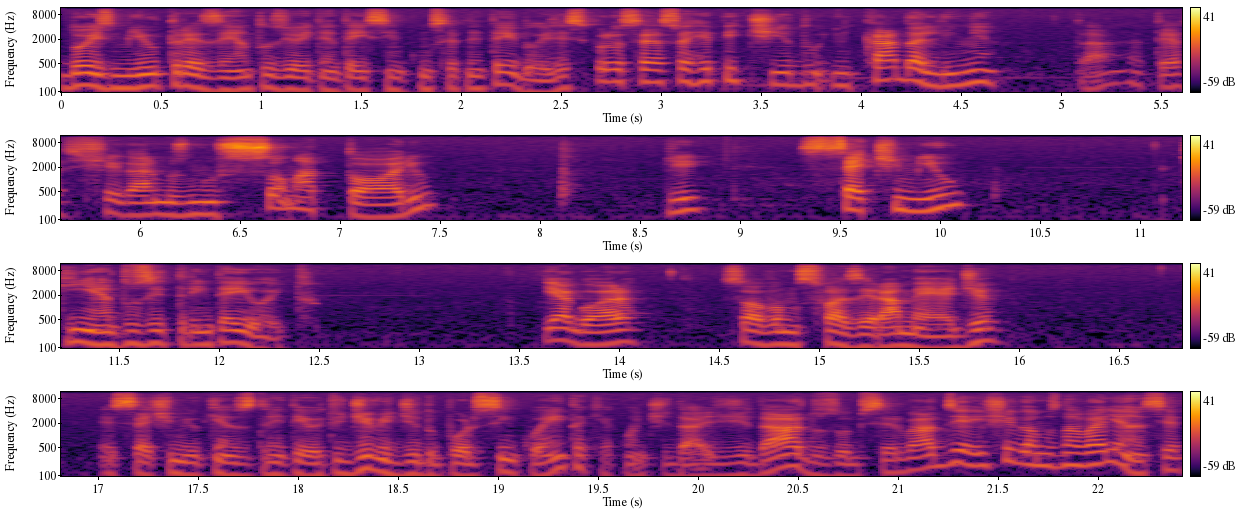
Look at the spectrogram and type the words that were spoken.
2.385,72. Esse processo é repetido em cada linha, tá? até chegarmos no somatório de 7.538. E agora só vamos fazer a média, esse 7.538 dividido por 50, que é a quantidade de dados observados, e aí chegamos na variância,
